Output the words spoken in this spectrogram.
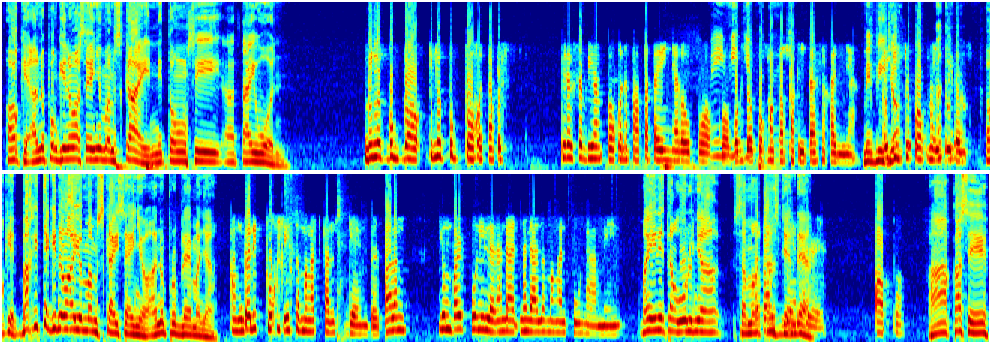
Okay, ano pong ginawa sa inyo, Ma'am Sky, nitong si ah, Taiwan? binugbog po, binugbog po ako tapos pinagsabihan po ako na papatayin niya raw po May ako. Huwag video daw po ako footage. magpapakita sa kanya. May video? May video po ako, may Okay evidence. Okay, bakit niya ginawa yun, Ma'am Sky, sa inyo? Anong problema niya? Um, galit po kasi sa mga transgender. Parang yung bar po nila, nala- nalalamangan po namin. Mainit ang ulo niya sa mga Sa transgender. Opo. Ah, kasi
